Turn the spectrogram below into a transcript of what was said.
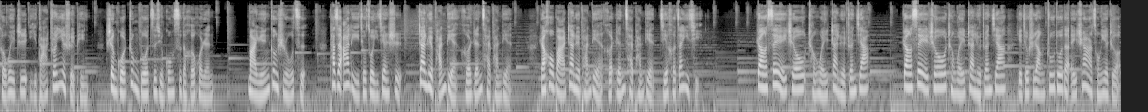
可谓之已达专业水平，胜过众多咨询公司的合伙人。马云更是如此，他在阿里就做一件事：战略盘点和人才盘点，然后把战略盘点和人才盘点结合在一起。让 CHO 成为战略专家，让 CHO 成为战略专家，也就是让诸多的 HR 从业者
